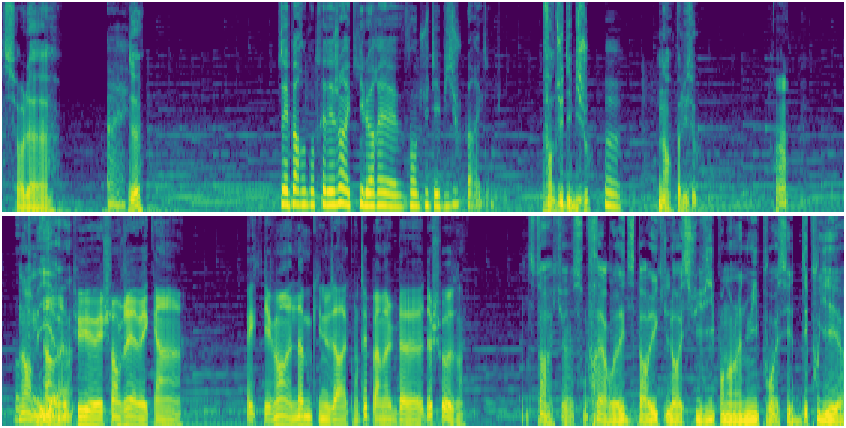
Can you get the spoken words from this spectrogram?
sur le. Ouais. De Vous avez pas rencontré des gens à qui il aurait vendu des bijoux, par exemple? Vendu des bijoux? Hmm. Non, pas du tout. Ok. Non, mais- Non, On a pu échanger avec un, effectivement, un homme qui nous a raconté pas mal de, de choses. Une histoire que son frère aurait disparu, qu'il l'aurait suivi pendant la nuit pour essayer de dépouiller euh,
